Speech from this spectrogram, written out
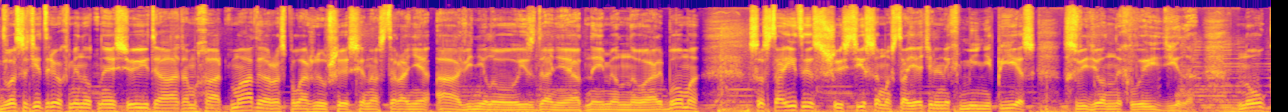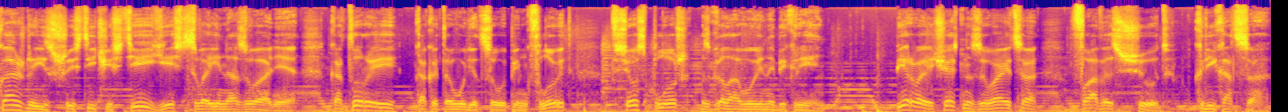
23-минутная сюита «Atom Heart Mother», расположившаяся на стороне А винилового издания одноименного альбома, состоит из шести самостоятельных мини-пьес, сведенных воедино. Но у каждой из шести частей есть свои названия, которые, как это водится у Pink Floyd, все сплошь с головой на бекрень. Первая часть называется «Father's Shoot» – «Крик отца».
